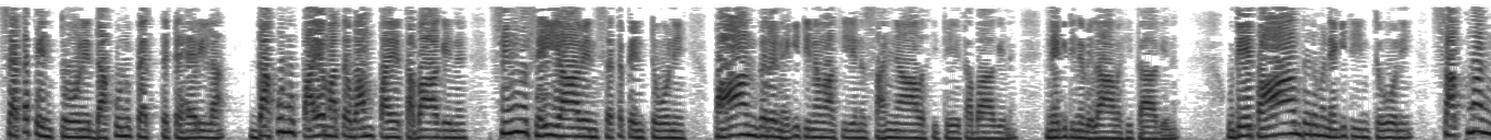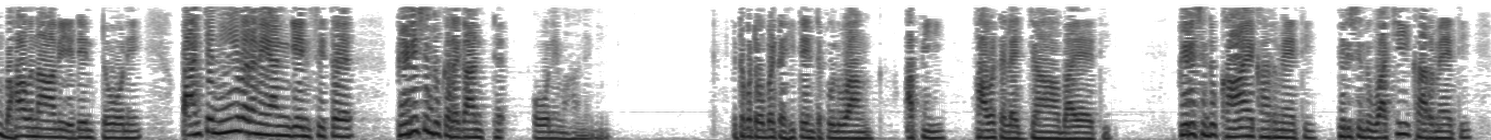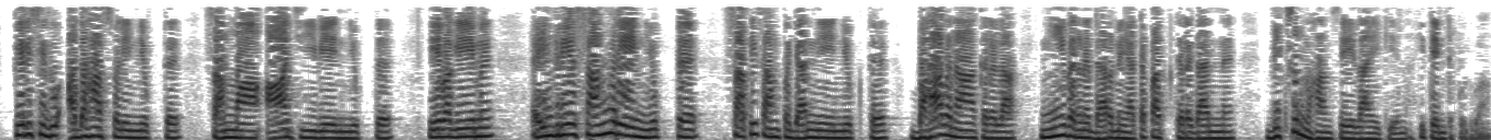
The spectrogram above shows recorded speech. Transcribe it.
සැතපෙන්න ඕනේ දකුණු පැත්තට හැරිලා දකුණු පාය මත වම් පාය තබාගෙන සිංහ සෙයියාවෙන් සැතපෙන්න ඕනේ පාන්දර නැගිටිනවා කියන සංඥාව හිතේ තබාගෙන නැගිටින වෙලාව හිතාගෙන උදේ පාන්දරම නැගිටින්න ඕනේ සක්මන් භාවනාවේ යෙදෙන්න ඕනේ පංච නීවරණයන්ගෙන් සිත පිරිසිදු කරගන්න ඕනේ මහණෙනි. එතකොට ඔබට හිතෙන්න පුළුවන් අපි පවට ලැජ්ජා බය ඇති. පිරිසිදු කාය කර්ම ඇති, පිරිසිදු වචී කර්ම ඇති, පිරිසිදු අදහස් වලින් යුක්ත සම්මා ආජීවයෙන් යුක්ත ඒ වගේම ඉන්ද්‍රිය සංවරයෙන් යුක්ත සති සම්පජන්ණයෙන් යුක්ත භාවනා කරලා නීවරණ ධර්ම යටපත් කරගන්න භික්ෂුන් වහන්සේලායි කියලා හිතෙන්න පුළුවන්.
